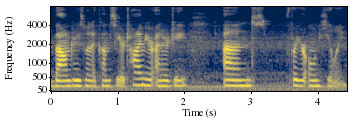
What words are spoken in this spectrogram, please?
boundaries when it comes to your time, your energy, and for your own healing.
